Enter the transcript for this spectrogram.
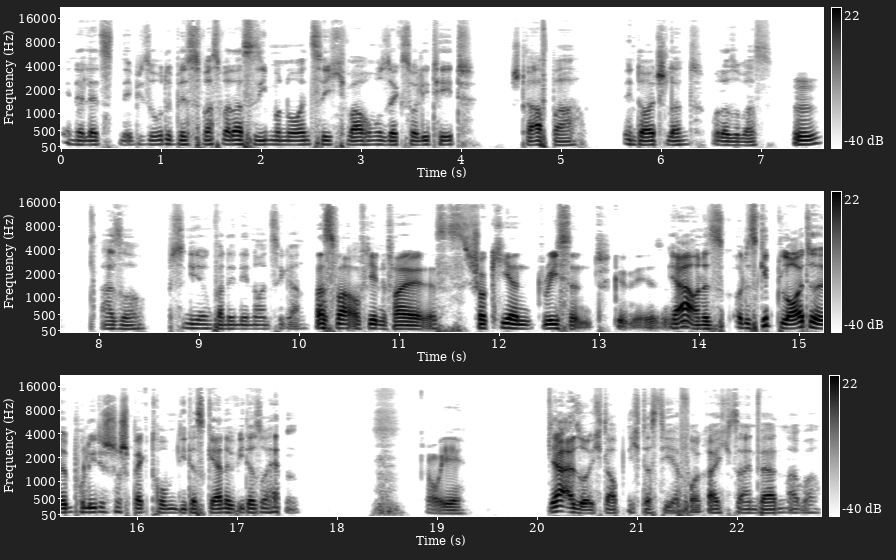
in der letzten Episode bis, was war das, 97 war Homosexualität strafbar in Deutschland oder sowas. Mhm. Also, bis in irgendwann in den 90ern. Das war auf jeden Fall, es ist schockierend recent gewesen. Ja, und es, und es gibt Leute im politischen Spektrum, die das gerne wieder so hätten. Oh je. Ja, also ich glaube nicht, dass die erfolgreich sein werden, aber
